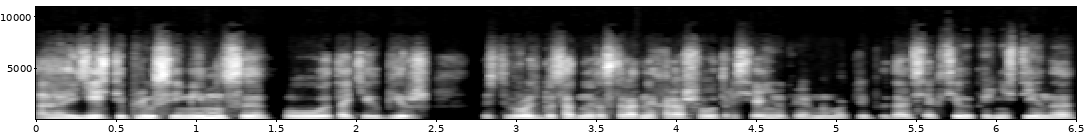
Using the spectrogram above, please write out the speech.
Э, есть и плюсы, и минусы у таких бирж. То есть вроде бы с одной стороны хорошо, вот россияне, например, мы могли бы да, все активы перенести на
